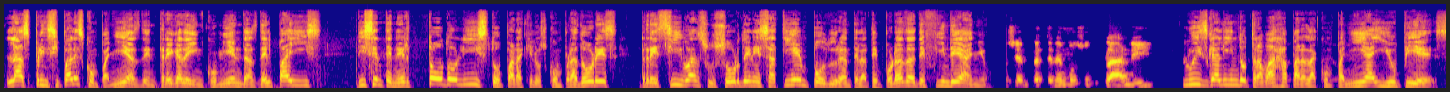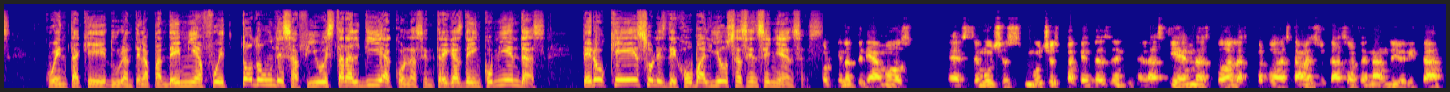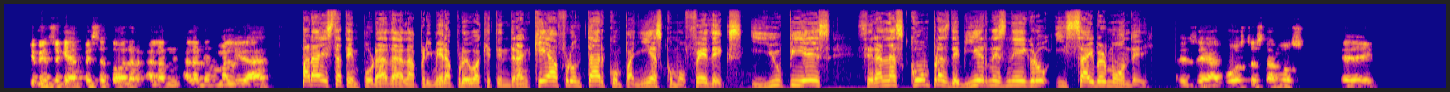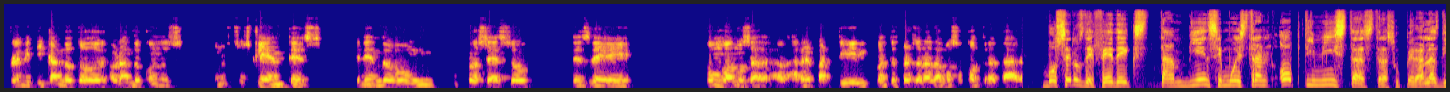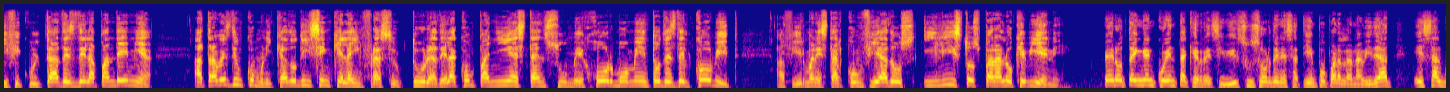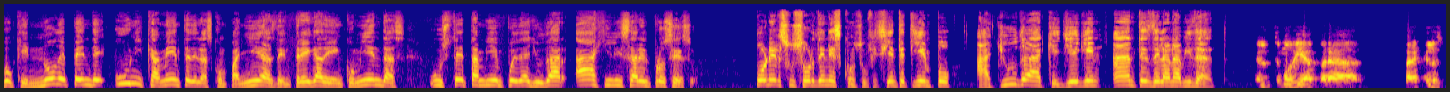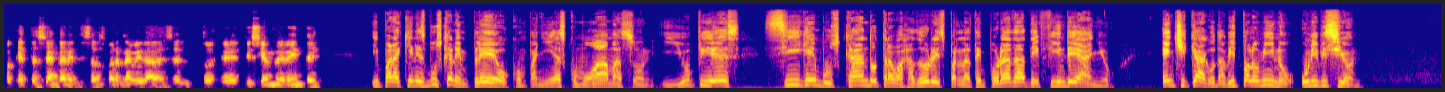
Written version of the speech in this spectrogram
Las principales compañías de entrega de encomiendas del país dicen tener todo listo para que los compradores reciban sus órdenes a tiempo durante la temporada de fin de año. Siempre tenemos un plan y Luis Galindo trabaja para la compañía UPS. Cuenta que durante la pandemia fue todo un desafío estar al día con las entregas de encomiendas, pero que eso les dejó valiosas enseñanzas. porque no teníamos este, muchos, muchos paquetes en, en las tiendas, todas las personas estaban en su casa ordenando y ahorita yo pienso que ya empieza todo a la, a la- a la normalidad. Para esta temporada, la primera prueba que tendrán que afrontar compañías como FedEx y UPS serán las compras de Viernes Negro y Cyber Monday. Desde agosto estamos eh, planificando todo, hablando con, los, con nuestros clientes, teniendo un, proceso desde cómo vamos a repartir y cuántas personas vamos a contratar. Voceros de FedEx también se muestran optimistas tras superar las dificultades de la pandemia. A través de un comunicado dicen que la infraestructura de la compañía está en su mejor momento desde el COVID. Afirman estar confiados y listos para lo que viene. Pero tenga en cuenta que recibir sus órdenes a tiempo para la Navidad es algo que no depende únicamente de las compañías de entrega de encomiendas. Usted también puede ayudar a agilizar el proceso. Poner sus órdenes con suficiente tiempo ayuda a que lleguen antes de la Navidad. El último día para, para que los paquetes sean garantizados para Navidad es el eh, diciembre 20. Y para quienes buscan empleo, compañías como Amazon y UPS siguen buscando trabajadores para la temporada de fin de año. En Chicago, David Palomino, Univisión.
